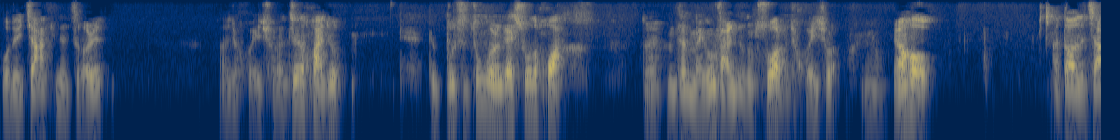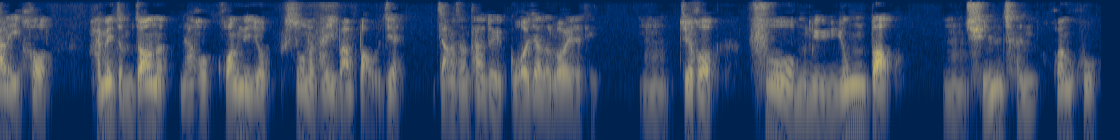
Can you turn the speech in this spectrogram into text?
我对家庭的责任，啊，就回去了。这话就这不是中国人该说的话，对，你在美国人反正就这么说了，就回去了。嗯然后他到了家里以后，还没怎么着呢，然后皇帝就送了他一把宝剑，奖赏他对国家的 loyalty。嗯最后父女拥抱，嗯群臣欢呼，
